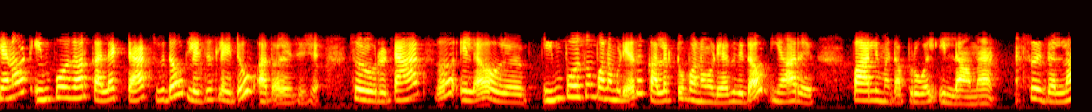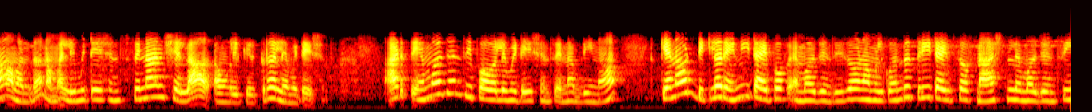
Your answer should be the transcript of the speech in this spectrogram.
cannot impose or collect tax without legislative authorization so ஒரு டேக்ஸு இல்லை ஒரு இம்போஸும் பண்ண முடியாது கலெக்டும் பண்ண முடியாது விதவுட் யார்? பார்லிமெண்ட் அப்ரூவல் இல்லாமல் ஸோ இதெல்லாம் வந்து நம்ம லிமிடேஷன்ஸ் ஃபினான்ஷியலாக அவங்களுக்கு இருக்கிற லிமிடேஷன்ஸ் அடுத்து எமர்ஜென்சி பவர் லிமிடேஷன்ஸ் என்ன அப்படின்னா cannot declare any type of emergency so நம்மளுக்கு வந்து three types of national emergency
